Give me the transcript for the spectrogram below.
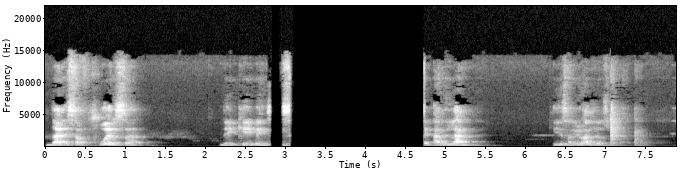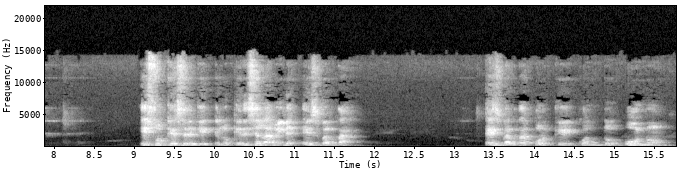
dar esa fuerza de que vencer adelante y salió al del Eso que es que lo que dice la Biblia es verdad. Es verdad porque cuando uno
